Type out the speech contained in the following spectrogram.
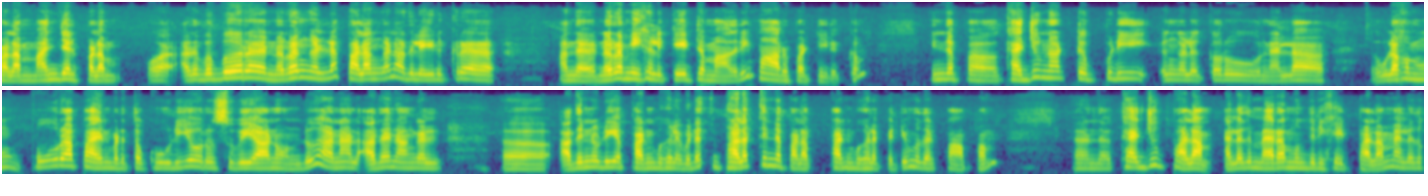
பழம் மஞ்சள் பழம் அது வெவ்வேறு நிறங்களில் பழங்கள் அதில் இருக்கிற அந்த நிறமிகளுக்கு ஏற்ற மாதிரி மாறுபட்டிருக்கும். இந்த ப கஜு நட் எப்படி எங்களுக்கு ஒரு நல்ல உலகம் பூரா பயன்படுத்தக்கூடிய ஒரு சுவையான உண்டு. ஆனால் அதை நாங்கள் அதனுடைய பண்புகளை விட பழத்தின் பழ பண்புகளை பற்றி முதல் பார்ப்போம். அந்த கஜு பழம் அல்லது மரமுந்திரிகை பழம் அல்லது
